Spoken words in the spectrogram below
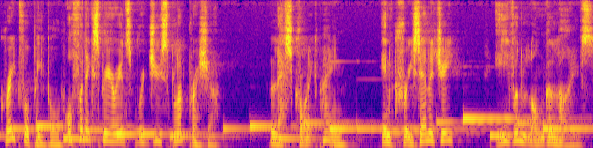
Grateful people often experience reduced blood pressure, less chronic pain, increased energy, even longer lives.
